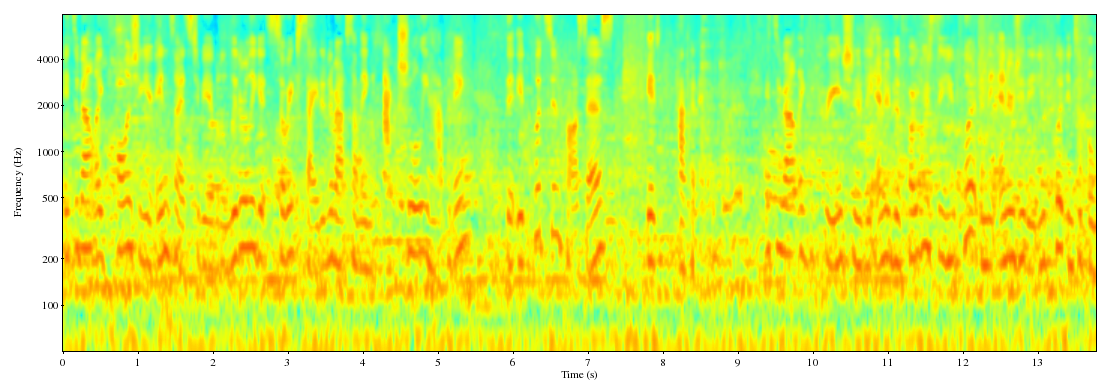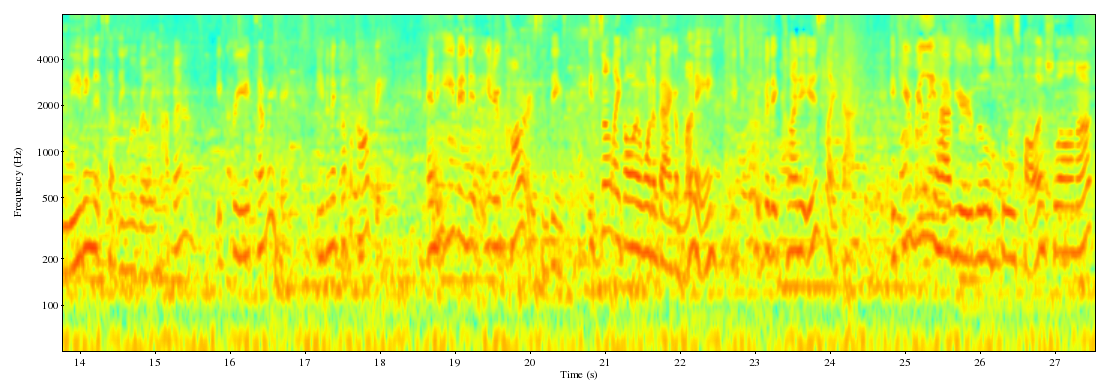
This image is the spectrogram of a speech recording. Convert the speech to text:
It's about like polishing your insides to be able to literally get so excited about something actually happening that it puts in process it happening. It's about like the creation of the energy, the focus that you put, and the energy that you put into believing that something will really happen. It creates everything, even a cup of coffee and even you know cars and things. It's not like oh I want a bag of money, it, but it kind of is like that. If you really have your little tools polished well enough,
